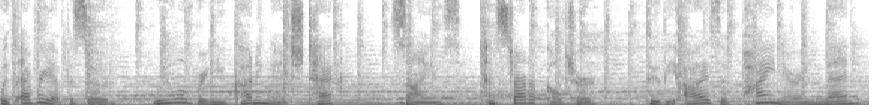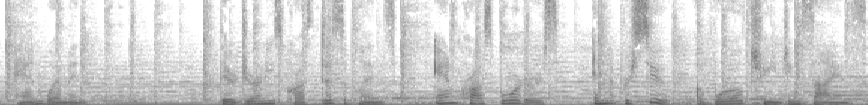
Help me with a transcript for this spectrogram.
With every episode, we will bring you cutting edge tech, science, and startup culture through the eyes of pioneering men and women. Their journeys cross disciplines and cross borders in the pursuit of world changing science.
